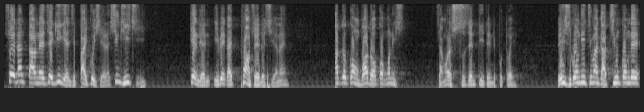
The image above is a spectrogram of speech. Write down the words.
所以咱当呢，这语言是拜鬼写呢，星期几竟然伊要甲判罪就写呢？啊，佮讲无法度讲，讲你讲我的时间地点就不对。意思讲你即摆甲蒋讲咧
